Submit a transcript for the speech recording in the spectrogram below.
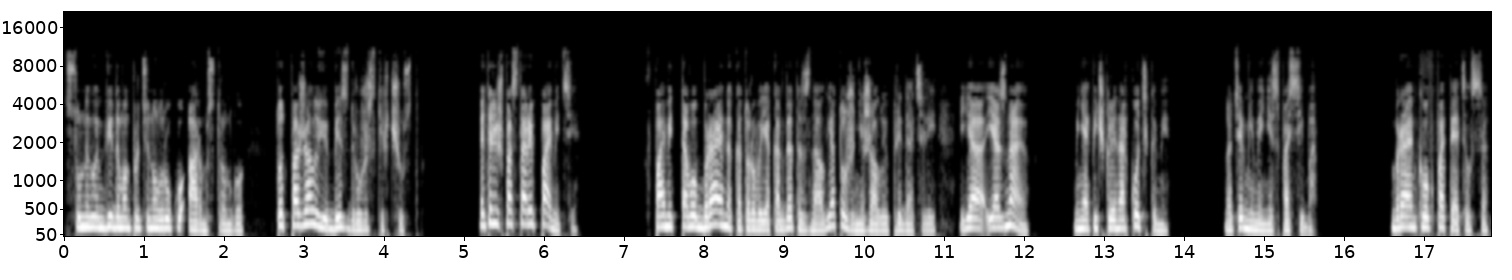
С унылым видом он протянул руку Армстронгу. Тот пожал ее без дружеских чувств. Это лишь по старой памяти. В память того Брайана, которого я когда-то знал, я тоже не жалую предателей. Я, я знаю, меня пичкали наркотиками, но тем не менее спасибо. Брайан Квок попятился,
